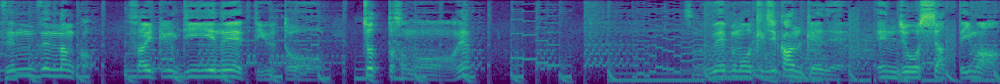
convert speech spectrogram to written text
全然なんか最近 DNA っていうとちょっとそのねそのウェブの記事関係で炎上しちゃって今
